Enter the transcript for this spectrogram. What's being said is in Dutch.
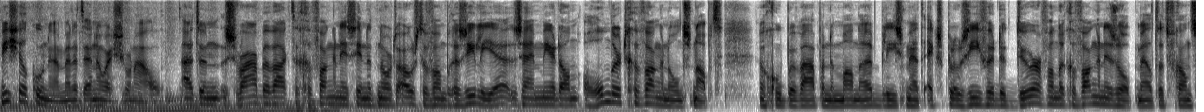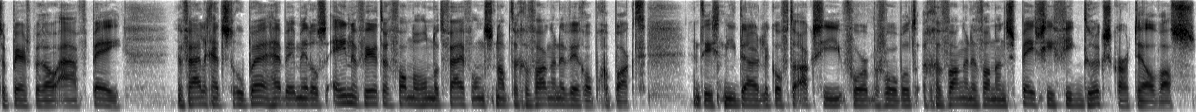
Michel Koenen met het NOS-journaal. Uit een zwaar bewaakte gevangenis in het noordoosten van Brazilië... zijn meer dan 100 gevangenen ontsnapt. Een groep bewapende mannen blies met explosieven de deur van de gevangenis op... meldt het Franse persbureau AFP. De veiligheidstroepen hebben inmiddels 41 van de 105 ontsnapte gevangenen weer opgepakt. Het is niet duidelijk of de actie voor bijvoorbeeld gevangenen van een specifiek drugskartel was.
